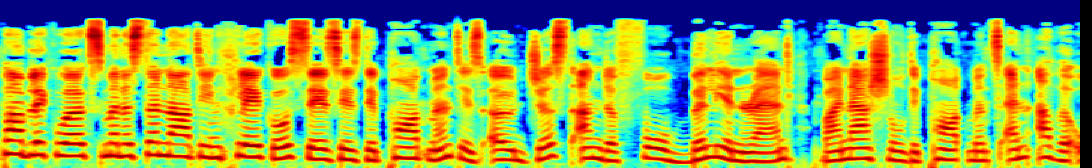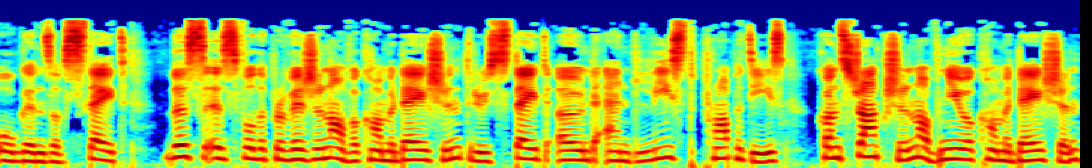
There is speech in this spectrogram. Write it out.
Public Works Minister Nathi Nhleko says his department is owed just under 4 billion rand by national departments and other organs of state. This is for the provision of accommodation through state-owned and leased properties, construction of new accommodation,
